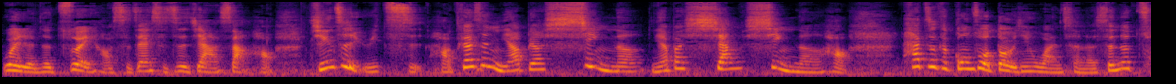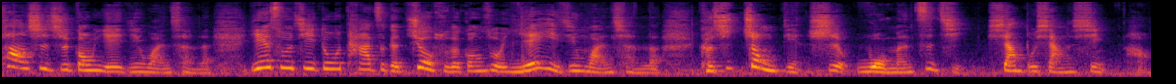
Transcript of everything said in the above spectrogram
为人的罪，哈，死在十字架上，哈，仅止于此，好，但是你要不要信呢？你要不要相信呢？哈，他这个工作都已经完成了，神的创世之工也已经完成了，耶稣基督他这个救赎的工作也已经完成了。可是重点是我们自己相不相信？好，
